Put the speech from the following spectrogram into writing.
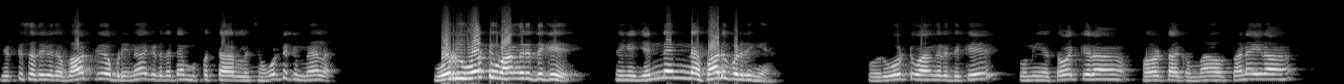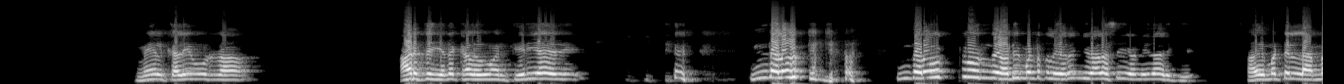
எட்டு சதவீத வாக்கு அப்படின்னா கிட்டத்தட்ட முப்பத்தாறு லட்சம் ஓட்டுக்கு மேல. ஒரு ஓட்டு வாங்குறதுக்கு நீங்க என்னென்ன பாடுபடுறீங்க? ஒரு ஓட்டு வாங்குறதுக்கு துணியை துவைக்கிறான் பரோட்டாக்கு மாவு பிணையிறான் மேல் கழுவி விடுறான் அடுத்து எதை கழுவுவான்னு தெரியாது. இந்த அளவுக்கு இந்த அளவுக்கு இந்த அடிமட்டத்துல இறங்கி வேலை செய்ய வேண்டியதா இருக்கு. அது மட்டும் இல்லாம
